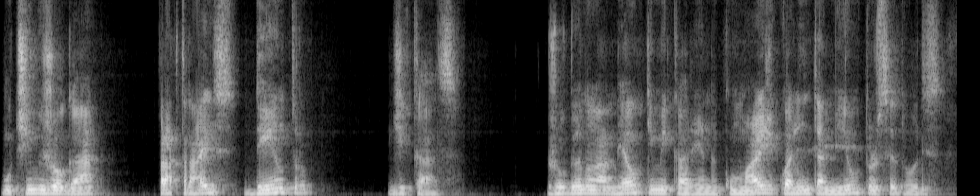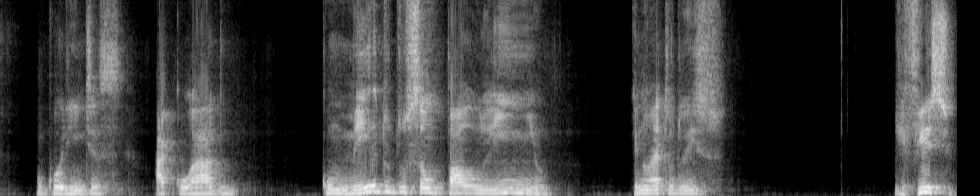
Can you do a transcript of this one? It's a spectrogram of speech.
o time jogar para trás, dentro de casa. Jogando na Neoquímica Arena, com mais de 40 mil torcedores, o Corinthians acuado, com medo do São Paulinho, que não é tudo isso. Difícil.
